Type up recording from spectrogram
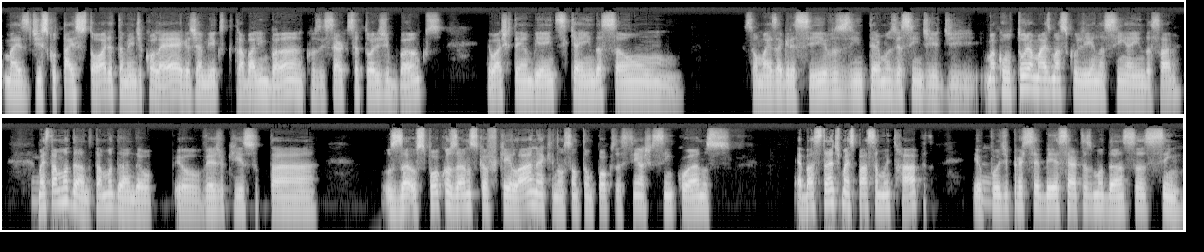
mas de escutar a história também de colegas, de amigos que trabalham em bancos e certos setores de bancos, eu acho que tem ambientes que ainda são são mais agressivos em termos de assim de, de uma cultura mais masculina assim ainda, sabe? Mas está mudando, está mudando. Eu, eu vejo que isso está os, os poucos anos que eu fiquei lá, né, que não são tão poucos assim, acho que cinco anos é bastante, mas passa muito rápido. Eu hum. pude perceber certas mudanças, sim,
